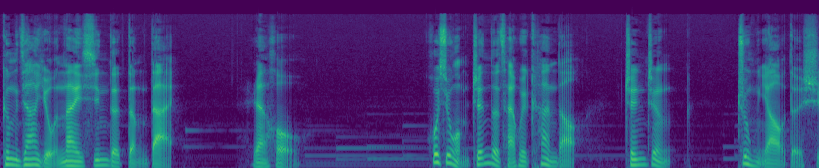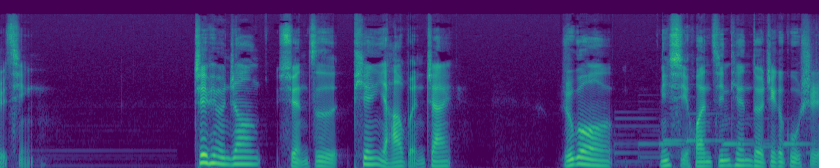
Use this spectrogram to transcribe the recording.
更加有耐心的等待，然后，或许我们真的才会看到真正重要的事情。这篇文章选自天涯文摘。如果。你喜欢今天的这个故事，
